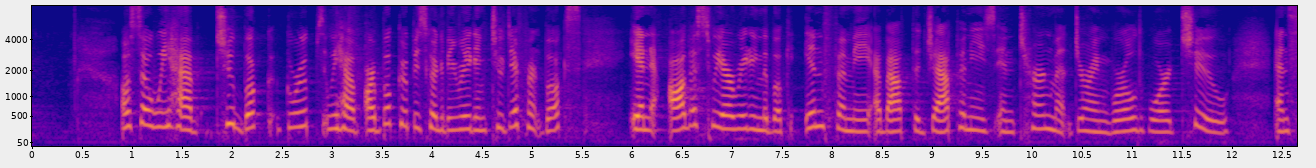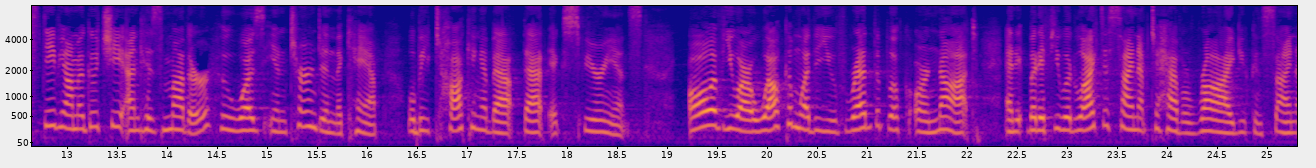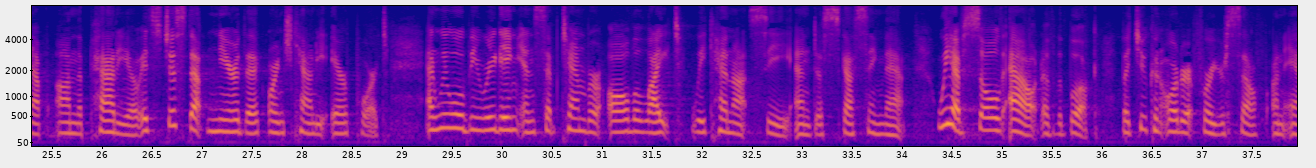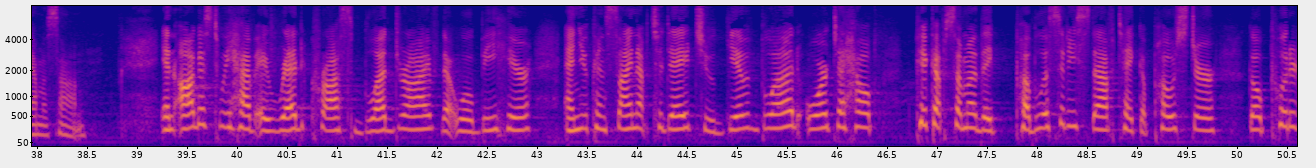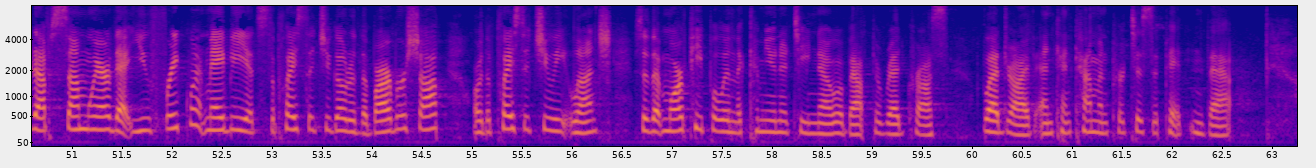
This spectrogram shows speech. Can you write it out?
Also, we have two book groups. We have our book group is going to be reading two different books. In August, we are reading the book Infamy about the Japanese internment during World War II. And Steve Yamaguchi and his mother, who was interned in the camp, will be talking about that experience. All of you are welcome, whether you've read the book or not. And it, but if you would like to sign up to have a ride, you can sign up on the patio. It's just up near the Orange County Airport. And we will be reading in September All the Light We Cannot See and discussing that. We have sold out of the book, but you can order it for yourself on Amazon. In August, we have a Red Cross blood drive that will be here, and you can sign up today to give blood or to help pick up some of the publicity stuff, take a poster, go put it up somewhere that you frequent. Maybe it's the place that you go to the barber shop or the place that you eat lunch, so that more people in the community know about the Red Cross blood drive and can come and participate in that.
